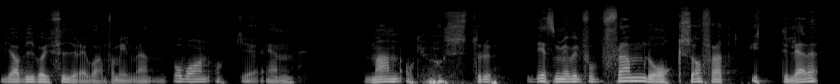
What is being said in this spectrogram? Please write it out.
ja, vi var ju fyra i vår familj med två barn och eh, en man och hustru. Det som jag vill få fram då också för att ytterligare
